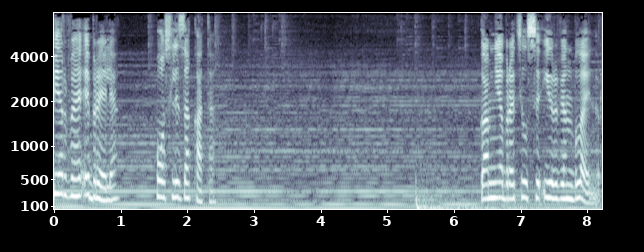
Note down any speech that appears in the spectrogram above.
Первая Эбреля. После заката. Ко мне обратился Ирвин Блайнер.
